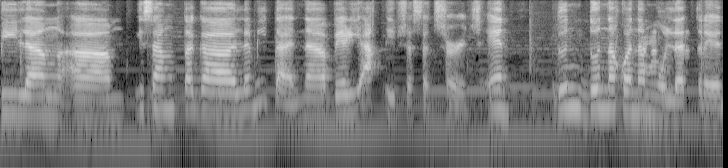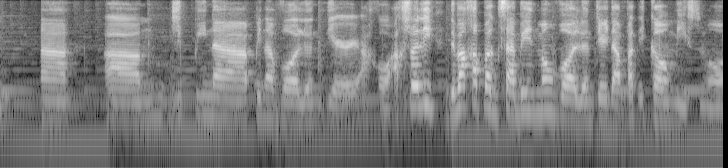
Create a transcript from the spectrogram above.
bilang um, isang taga Lamitan na very active siya sa church. And dun dun ako namulat rin na um pina pina-volunteer ako. Actually, 'di ba kapag sabihin mong volunteer dapat ikaw mismo.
